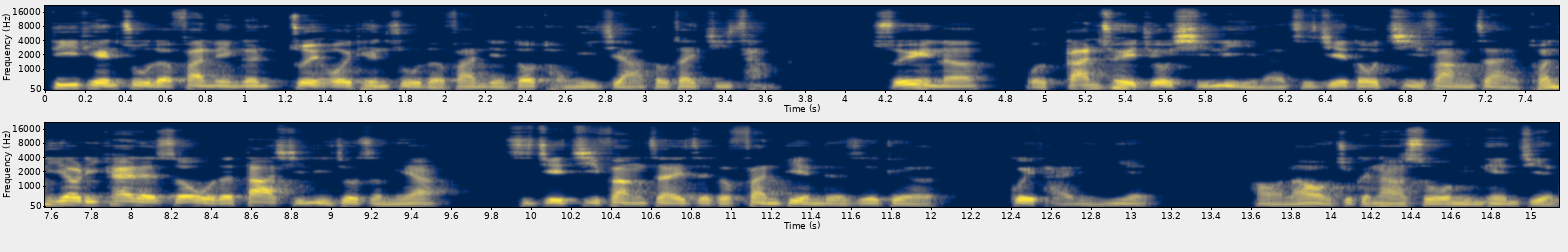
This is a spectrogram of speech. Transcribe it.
第一天住的饭店跟最后一天住的饭店都同一家，都在机场。所以呢，我干脆就行李呢，直接都寄放在团体要离开的时候，我的大行李就怎么样，直接寄放在这个饭店的这个柜台里面。好，然后我就跟他说明天见。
